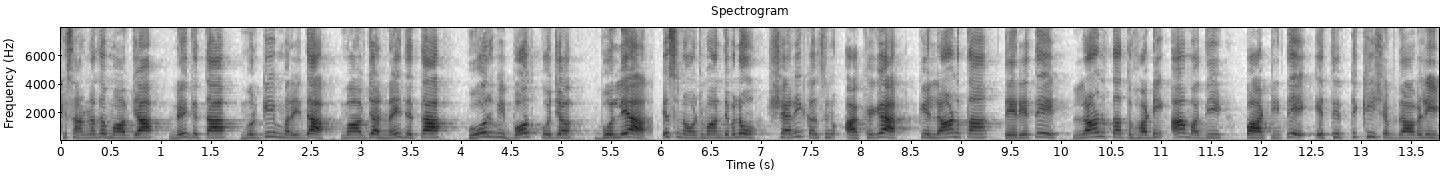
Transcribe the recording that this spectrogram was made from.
ਕਿਸਾਨਾਂ ਦਾ ਮੁਆਵਜ਼ਾ ਨਹੀਂ ਦਿੱਤਾ, ਮੁਰਗੀ ਮਰੀ ਦਾ ਮੁਆਵਜ਼ਾ ਨਹੀਂ ਦਿੱਤਾ ਹੋਰ ਵੀ ਬਹੁਤ ਕੁਝ ਬੋਲਿਆ। ਇਸ ਨੌਜਵਾਨ ਦੇ ਵੱਲੋਂ ਸ਼ਹਿਰੀ ਕਲਸੀ ਨੂੰ ਆਖਿਆ ਗਿਆ ਕਿ ਲਾਹਣ ਤਾਂ ਤੇਰੇ ਤੇ, ਲਾਹਣ ਤਾਂ ਤੁਹਾਡੀ ਆਮ ਆਦਮੀ ਪਾਰਟੀ ਤੇ। ਇੱਥੇ ਤਿੱਖੀ ਸ਼ਬਦਾਵਲੀ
